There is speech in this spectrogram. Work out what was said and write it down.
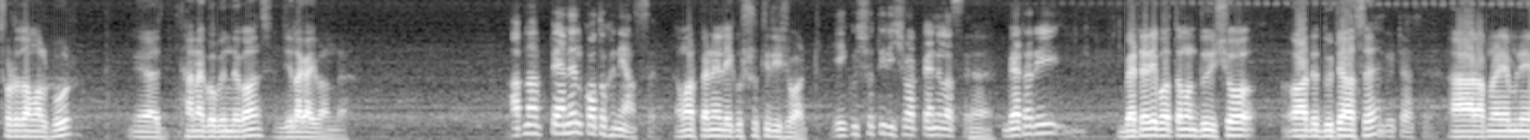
ছোট জামালপুর থানা গোবিন্দগঞ্জ জেলা গাইবান্ধা। আপনার প্যানেল কতখানি আছে? আমার প্যানেল একুশশো তিরিশ ওয়াট। একুশশো তিরিশ ওয়াট প্যানেল আছে। হ্যাঁ। ব্যাটারি ব্যাটারি বর্তমান দুইশো ওয়াটের দুইটা আছে। দুইটা আছে। আর আপনার এমনি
